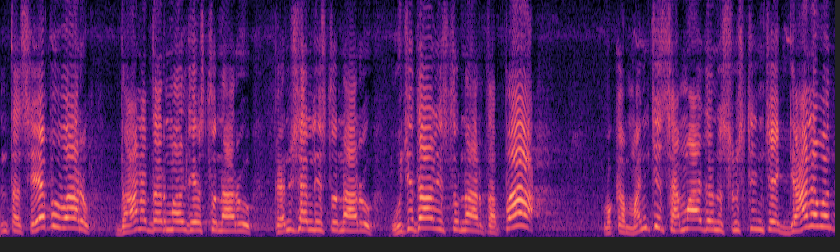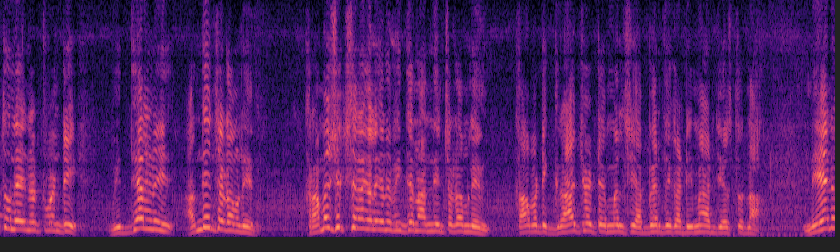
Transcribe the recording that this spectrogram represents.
ఎంతసేపు వారు దాన ధర్మాలు చేస్తున్నారు పెన్షన్లు ఇస్తున్నారు ఉచితాలు ఇస్తున్నారు తప్ప ఒక మంచి సమాజాన్ని సృష్టించే జ్ఞానవంతులైనటువంటి విద్యలని అందించడం లేదు. క్రమశిక్షణ కలిగిన విద్యను అందించడం లేదు. కాబట్టి గ్రాడ్యుయేట్ ఎమ్మెల్సీ అభ్యర్థిగా డిమాండ్ చేస్తున్నా. నేను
